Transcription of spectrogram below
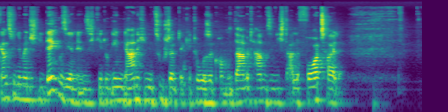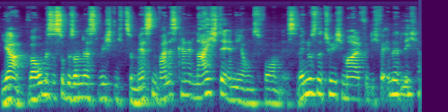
ganz viele Menschen, die denken, sie ernähren sich ketogen, gar nicht in den Zustand der Ketose kommen. Und damit haben sie nicht alle Vorteile. Ja, warum ist es so besonders wichtig zu messen? Weil es keine leichte Ernährungsform ist. Wenn du es natürlich mal für dich verinnerlicht,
